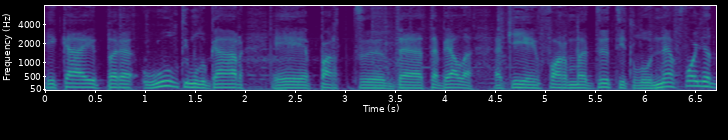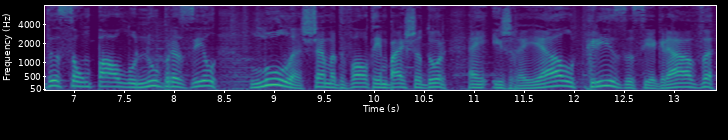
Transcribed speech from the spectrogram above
e cai para o último lugar. É parte da tabela aqui em forma de título. Na Folha de São Paulo, no Brasil, Brasil. Lula chama de volta embaixador em Israel. Crise se agrava.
